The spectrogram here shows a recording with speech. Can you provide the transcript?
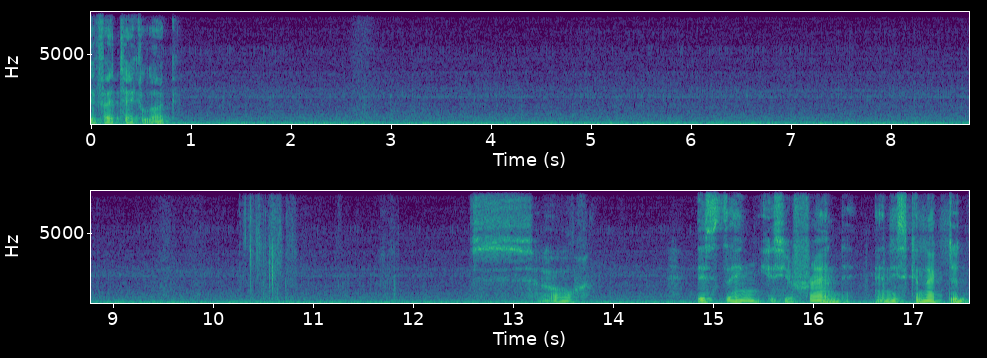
if I take a look? So, this thing is your friend, and he's connected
